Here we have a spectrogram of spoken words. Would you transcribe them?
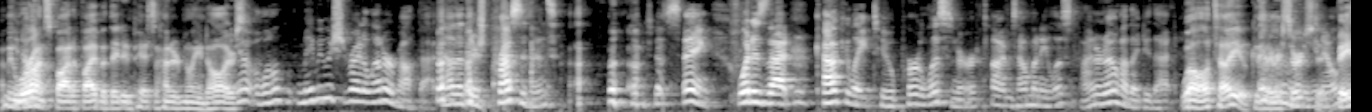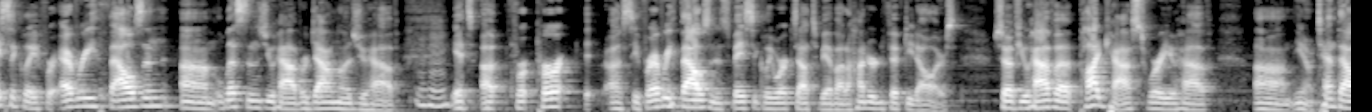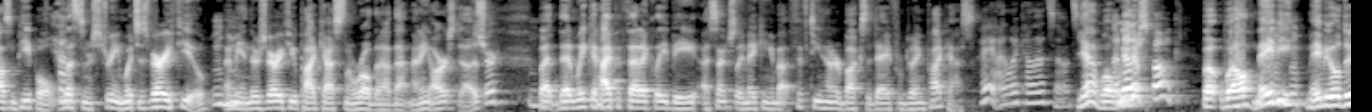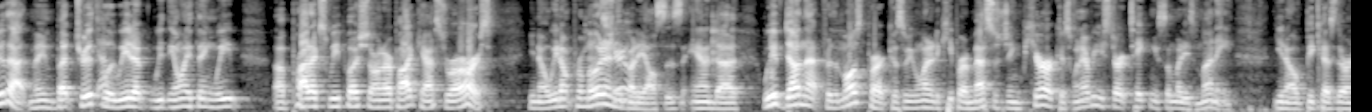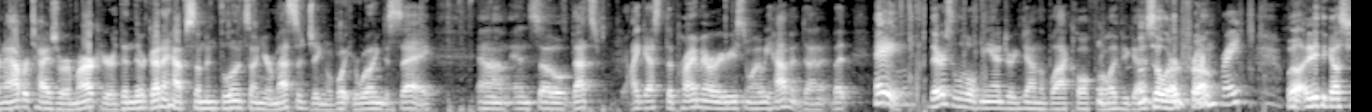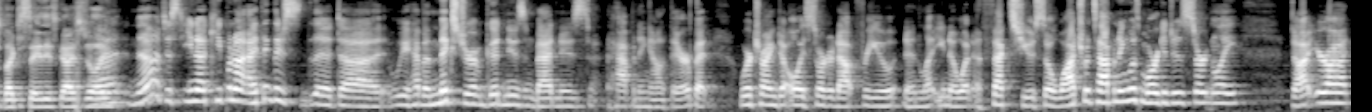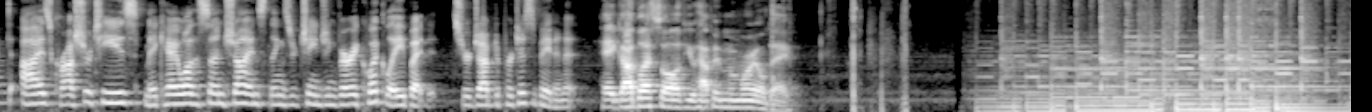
I mean, we're know, on Spotify, but they didn't pay us $100 million. Yeah, well, maybe we should write a letter about that now that there's precedent. I'm just saying, what does that calculate to per listener times how many listen? I don't know how they do that. Well, I'll tell you because I researched you know? it. Basically, for every thousand um, listens you have or downloads you have, mm-hmm. it's uh, for per. Uh, see, for every thousand, it's basically works out to be about 150 dollars. So if you have a podcast where you have um, you know, 10,000 people yeah. listen to stream, which is very few. Mm-hmm. I mean, there's very few podcasts in the world that have that many. Ours does. Sure. Mm-hmm. But then we could hypothetically be essentially making about 1500 bucks a day from doing podcasts. Hey, I like how that sounds. Yeah, well, another we spoke. But well, maybe maybe we'll do that. I mean, but truthfully, yeah. we, we the only thing we uh, products we push on our podcast are ours. You know, we don't promote That's anybody true. else's, and uh, we've done that for the most part because we wanted to keep our messaging pure. Because whenever you start taking somebody's money, you know, because they're an advertiser or a marketer, then they're going to have some influence on your messaging of what you're willing to say. Um, and so that's I guess the primary reason why we haven't done it. But hey, there's a little meandering down the black hole for all of you guys to learn from. right. Well, anything else you'd like to say to these guys, Julie? Uh, no, just you know, keep an eye. I think there's that uh, we have a mixture of good news and bad news happening out there, but we're trying to always sort it out for you and let you know what affects you. So watch what's happening with mortgages. Certainly, dot your I's, cross your T's, make hay while the sun shines. Things are changing very quickly, but it's your job to participate in it. Hey, God bless all of you. Happy Memorial Day.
